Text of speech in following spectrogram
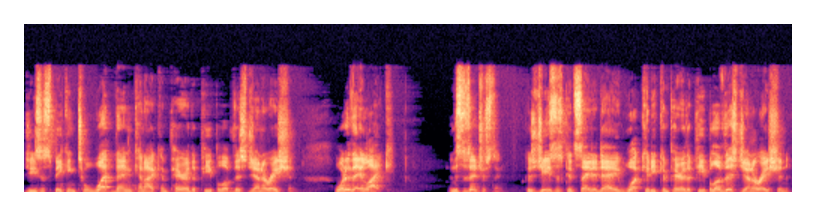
Jesus speaking, "To what then can I compare the people of this generation? What are they like?" And this is interesting because Jesus could say today, "What could he compare the people of this generation?"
